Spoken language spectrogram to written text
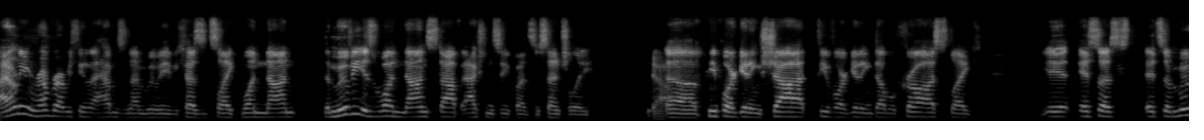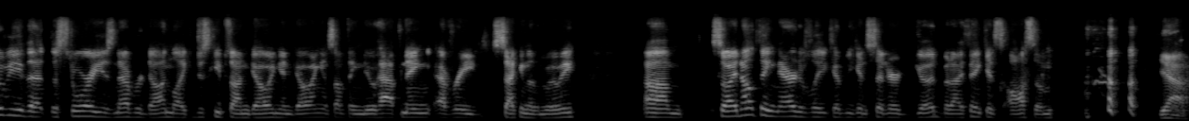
I don't even remember everything that happens in that movie because it's like one non the movie is one nonstop action sequence essentially. Yeah. Uh, people are getting shot. People are getting double crossed. Like it, it's a it's a movie that the story is never done. Like it just keeps on going and going, and something new happening every second of the movie. Um, so I don't think narratively it could be considered good, but I think it's awesome. yeah.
